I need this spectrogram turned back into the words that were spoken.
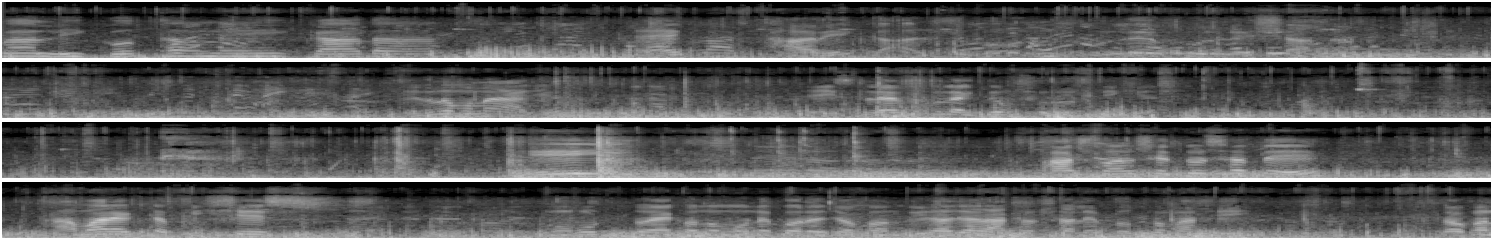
বালি কোথাও নেই কাদা। এক ধারে কাশবন ফুলে ফুলে সাদা এগুলো মনে হয় আগে এই স্ল্যাবগুলো একদম শুরুর দিকে। এই ভাসমান সেতুর সাথে আমার একটা বিশেষ মুহূর্ত এখনও মনে পড়ে। যখন দুই হাজার আঠারো সালে প্রথম আসি, তখন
